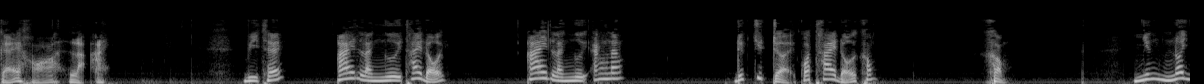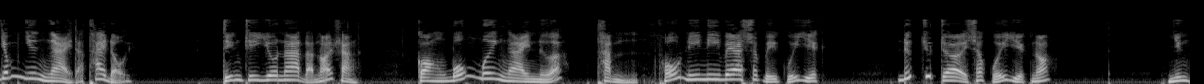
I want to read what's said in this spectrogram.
kể họ là ai. Vì thế, ai là người thay đổi? Ai là người ăn năn? Đức Chúa Trời có thay đổi không? Không. Nhưng nó giống như Ngài đã thay đổi. Tiên tri Jonah đã nói rằng, còn 40 ngày nữa, thành phố Ninive sẽ bị quỷ diệt. Đức Chúa Trời sẽ quỷ diệt nó nhưng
